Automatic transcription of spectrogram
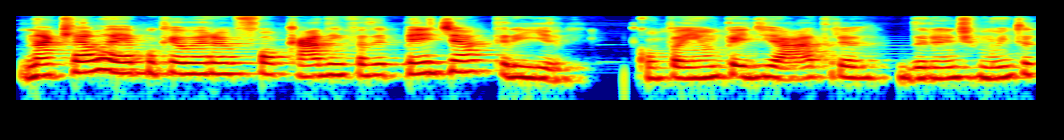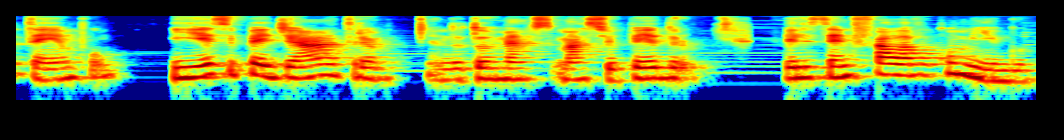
Naquela época eu era focada em fazer pediatria. Acompanhei um pediatra durante muito tempo, e esse pediatra, o Dr. Márcio Pedro, ele sempre falava comigo:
